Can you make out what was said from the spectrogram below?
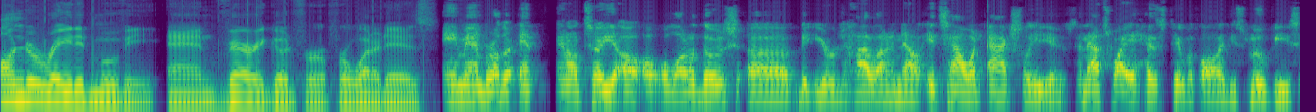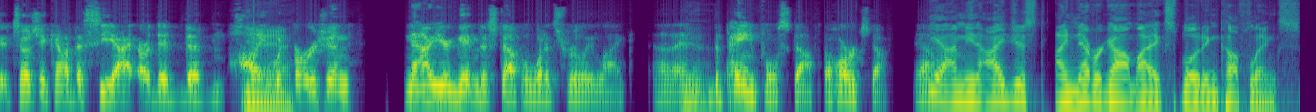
underrated movie and very good for for what it is. Amen, brother. And and I'll tell you, a, a lot of those uh, that you're highlighting now, it's how it actually is, and that's why I hesitate with a lot of these movies. It tells you kind of the CI or the the Hollywood yeah. version Now you're getting to stuff of what it's really like uh, and Yeah. the painful stuff, the hard stuff. Yeah. Yeah, I mean, I just I never got my exploding cufflinks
